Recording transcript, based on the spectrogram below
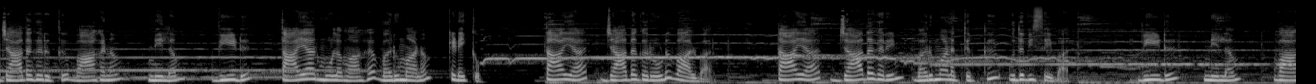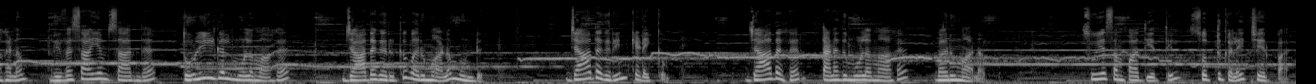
ஜாதகருக்கு வாகனம் நிலம் வீடு தாயார் மூலமாக வருமானம் கிடைக்கும். தாயார் ஜாதகரோடு வாழ்வார். தாயார் ஜாதகரின் வருமானத்திற்கு உதவி செய்வார். வீடு நிலம் வாகனம் விவசாயம் சார்ந்த தொழில்கள் மூலமாக ஜாதகருக்கு வருமானம் உண்டு. ஜாதகரின் கிடைக்கும். ஜாதகர் தனது மூலமாக வருமானம். சுய சம்பாத்தியத்தில் சொத்துக்களை சேர்ப்பார்.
